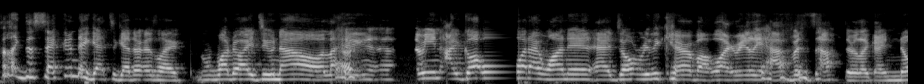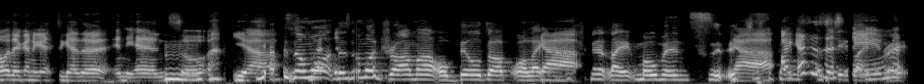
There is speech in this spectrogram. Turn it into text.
But like the second they get together it's like what do i do now? Like I mean, I got what I wanted, and I don't really care about what really happens after. Like, I know they're gonna get together in the end. Mm-hmm. So, yeah. yeah. There's no more. There's no more drama or build up or like yeah. like moments. It's yeah, I guess it's the same. Life, right?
